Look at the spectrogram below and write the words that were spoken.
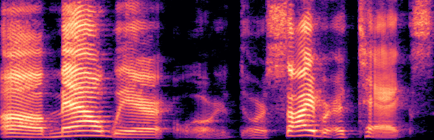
uh, malware or, or cyber attacks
